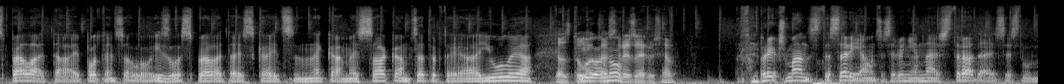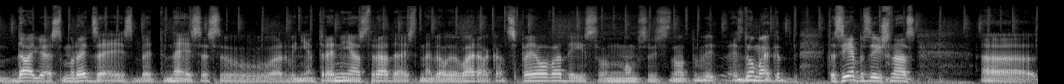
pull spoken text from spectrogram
spēlētāju, potenciālo izlases spēlētāju skaits nekā mēs sākām 4. jūlijā. Tas tuvākās nu, rezerves. Ja? Priekš manis tas arī jauns. Es ar viņiem neesmu strādājis. Es daļu esmu redzējis, bet ne es esmu ar viņiem treniņā strādājis, ne vēl vairāk kādu spēli vadījis. No, es domāju, ka tas iepazīšanās. Uh,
